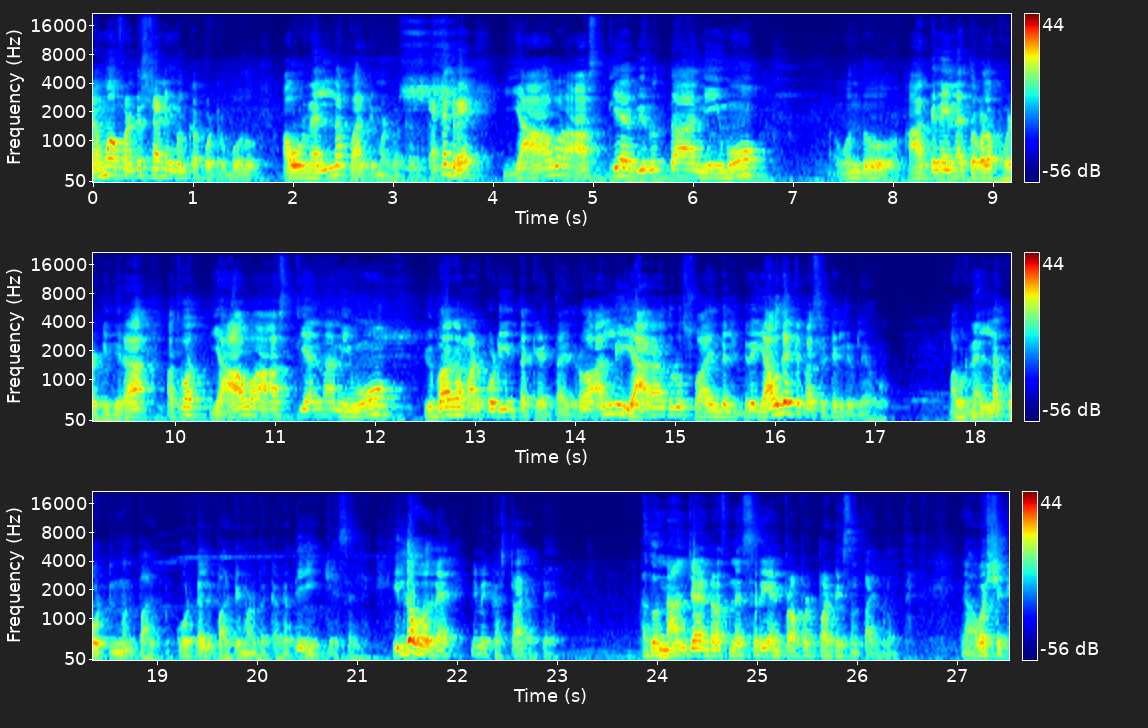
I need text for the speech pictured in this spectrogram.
ಮೆಮೊ ಆಫ್ ಅಂಡರ್ಸ್ಟ್ಯಾಂಡಿಂಗ್ ಮೂಲಕ ಕೊಟ್ಟಿರ್ಬೋದು. ಅವ್ರನ್ನೆಲ್ಲ ಪಾರ್ಟಿ ಮಾಡಬೇಕಾಗುತ್ತೆ. ಯಾಕಂದರೆ ಯಾವ ಆಸ್ತಿಯ ವಿರುದ್ಧ ನೀವು ಒಂದು ಆಜ್ಞೆಯನ್ನು ತಗೊಳಕ್ಕೆ ಹೊರಟಿದ್ದೀರಾ? ಅಥವಾ ಯಾವ ಆಸ್ತಿಯನ್ನು ನೀವು ವಿಭಾಗ ಮಾಡಿಕೊಡಿ ಅಂತ ಕೇಳ್ತಾ ಇದ್ರು, ಅಲ್ಲಿ ಯಾರಾದರೂ ಸ್ವಾಯಂದಲ್ಲಿದ್ದರೆ ಯಾವುದೇ ಕೆಪಾಸಿಟಿಯಲ್ಲಿರಲಿ ಅವರು. ಅವ್ರನ್ನೆಲ್ಲ ಕೋರ್ಟಿನ ಪಾರ್ಟಿ ಕೋರ್ಟಲ್ಲಿ ಪಾರ್ಟಿ ಮಾಡಬೇಕಾಗತ್ತೆ ಈ ಕೇಸಲ್ಲಿ. ಇಲ್ಲದೆ ಹೋದರೆ ನಿಮಗೆ ಕಷ್ಟ ಆಗುತ್ತೆ. ಅದು non joint of necessary and proper parties ಅಂತ ಆಗಿಬಿಡುತ್ತೆ. ಅವಶ್ಯಕ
